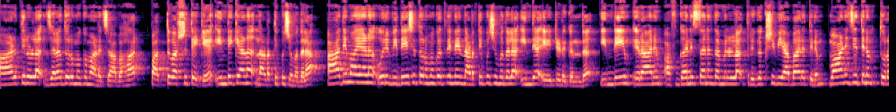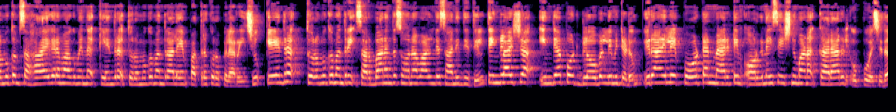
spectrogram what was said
ആഴത്തിലുള്ള ജലതുറമുഖമാണ് ചാബഹാർ. പത്ത് വർഷത്തേക്ക് ഇന്ത്യക്കാണ് നടത്തിപ്പ് ചുമതല. ആദ്യമായാണ് ഒരു വിദേശ തുറമുഖത്തിന്റെ നടത്തിപ്പ് ചുമതല ഇന്ത്യ ഏറ്റെടുക്കുന്നത്. ഇന്ത്യയും ഇറാനും അഫ്ഗാനിസ്ഥാനും തമ്മിലുള്ള ത്രികക്ഷി വ്യാപാരത്തിനും വാണിജ്യത്തിനും തുറമുഖം സഹായകരമാകുമെന്ന് കേന്ദ്ര തുറമുഖ മന്ത്രാലയം പത്രക്കുറിപ്പിൽ അറിയിച്ചു. കേന്ദ്ര തുറമുഖമന്ത്രി സർബാനന്ദ സോനോവാളിന്റെ സാന്നിധ്യത്തിൽ തിങ്കളാഴ്ച ഇന്ത്യ പോർട്ട് ഗ്ലോബൽ ലിമിറ്റഡും ഇറാനിലെ പോർട്ട് ആൻഡ് മാരിടൈം ഓർഗനൈസേഷനുമാണ് കരാറിൽ ഒപ്പുവച്ചത്.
